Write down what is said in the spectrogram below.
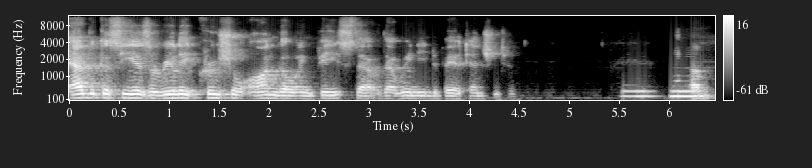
advocacy is a really crucial ongoing piece that, that we need to pay attention to. Um,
